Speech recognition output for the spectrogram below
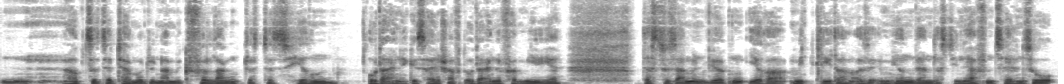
hm, Hauptsatz der Thermodynamik verlangt, dass das Hirn oder eine Gesellschaft oder eine Familie das Zusammenwirken ihrer Mitglieder, also im Hirn werden das die Nervenzellen, so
